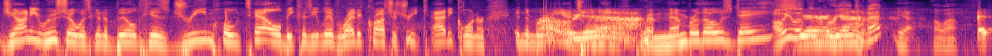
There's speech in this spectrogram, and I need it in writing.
Johnny Russo was going to build his dream hotel because he lived right across the street, caddy corner in the Marie Oh, Antoinette. yeah. Remember those days? Oh, he lived in Yeah, the Marie yeah. Antoinette? yeah. Oh, wow. And,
